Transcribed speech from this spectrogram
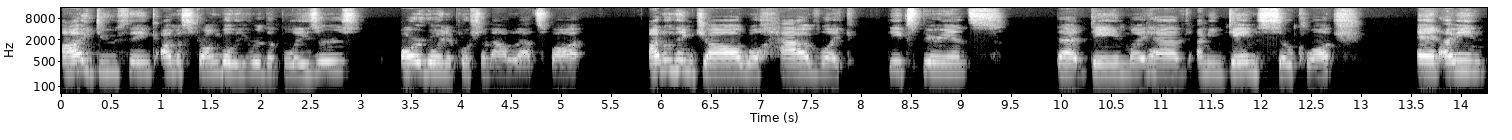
I do think I'm a strong believer the Blazers are going to push them out of that spot. I don't think Ja will have like the experience that Dame might have. I mean, Dame's so clutch. And I mean,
